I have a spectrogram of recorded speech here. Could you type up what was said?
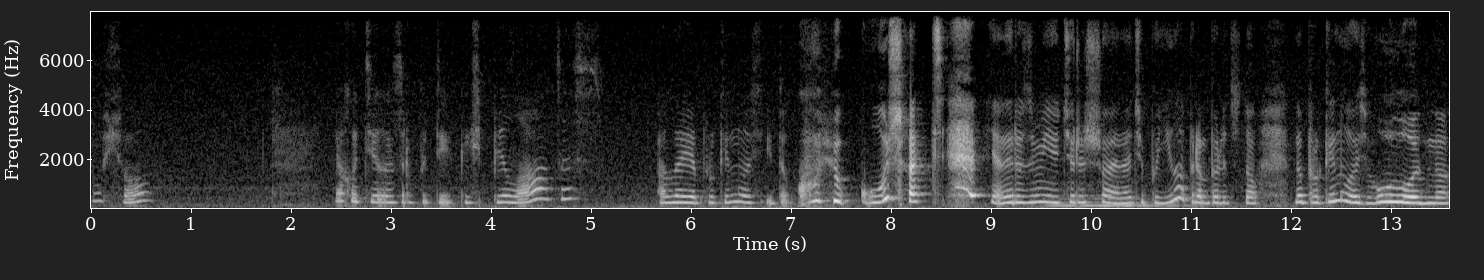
ну все. Я хотіла зробити якийсь пілатес, але я прокинулась і такою кушать. Я не розумію, через що я наче поїла прямо перед сном, але прокинулась голодна.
